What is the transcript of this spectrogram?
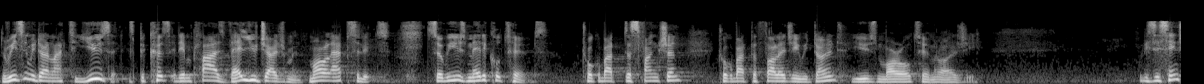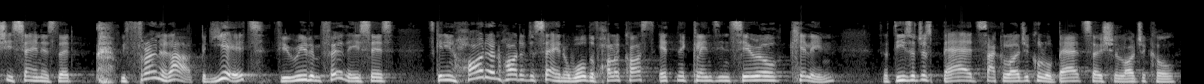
The reason we don't like to use it is because it implies value judgment, moral absolutes. So we use medical terms. Talk about dysfunction, talk about pathology. We don't use moral terminology. What he's essentially saying is that we've thrown it out, but yet, if you read him further, he says it's getting harder and harder to say in a world of Holocaust, ethnic cleansing, serial killing, that these are just bad psychological or bad sociological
